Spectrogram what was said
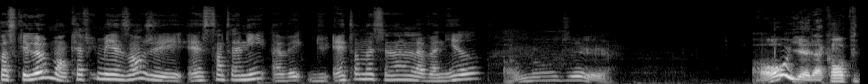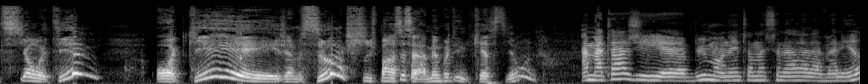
Parce que là, mon café maison, j'ai instantané avec du international à la vanille. Oh mon dieu. Oh, il y a la compétition au Tim? Ok, j'aime ça. Je, je pensais que ça n'avait même pas été une question. À matin, j'ai euh, bu mon international à la vanille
